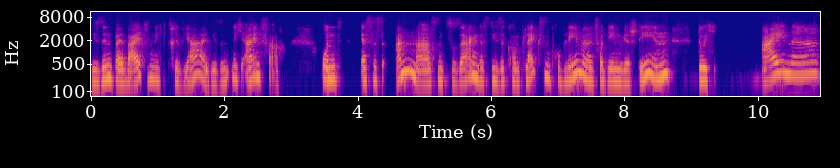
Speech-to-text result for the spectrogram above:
die sind bei weitem nicht trivial, die sind nicht einfach. Und es ist anmaßend zu sagen, dass diese komplexen Probleme, vor denen wir stehen, durch eine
